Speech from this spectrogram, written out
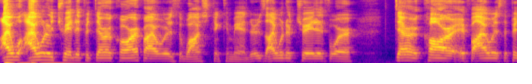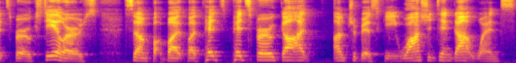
I, w- I would have traded for Derek Carr if I was the Washington Commanders. I would have traded for Derek Carr if I was the Pittsburgh Steelers. Some, but but, but Pittsburgh got um, Trubisky, Washington got Wentz,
